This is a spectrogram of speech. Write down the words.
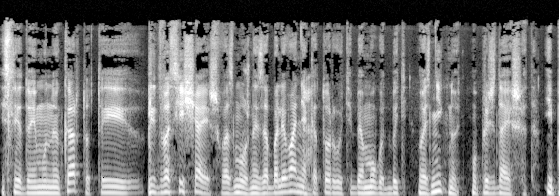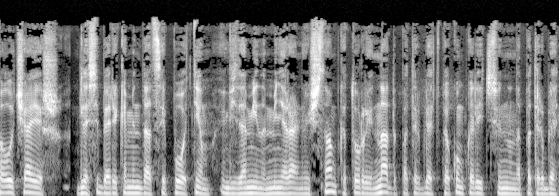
исследуя иммунную карту, ты предвосхищаешь возможные заболевания, да. которые у тебя могут быть возникнуть, упреждаешь это и получаешь для себя рекомендации по тем витаминам, минеральным веществам, которые надо потреблять, в каком количестве надо потреблять.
